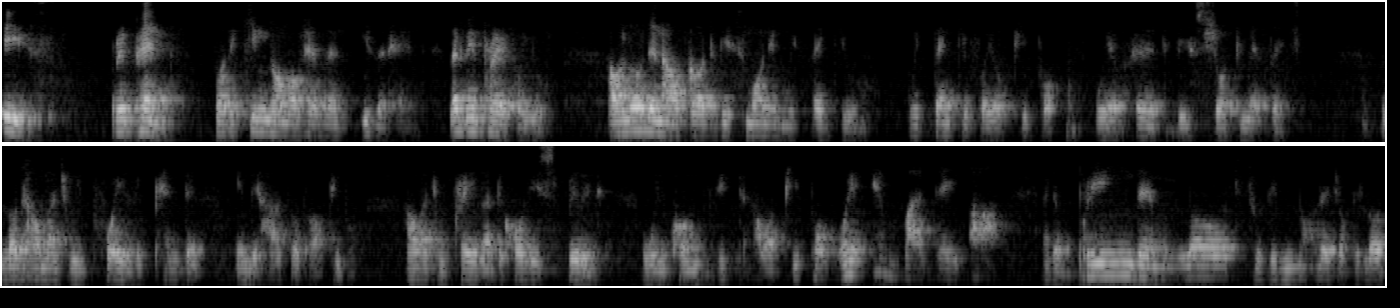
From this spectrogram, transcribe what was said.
is repent, for the kingdom of heaven is at hand. Let me pray for you. Our Lord and our God, this morning we thank you. We thank you for your people who have heard this short message. Lord, how much we pray repentance in the hearts of our people. How much we pray that the Holy Spirit will convict our people wherever they are and bring them, Lord, to the knowledge of the Lord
